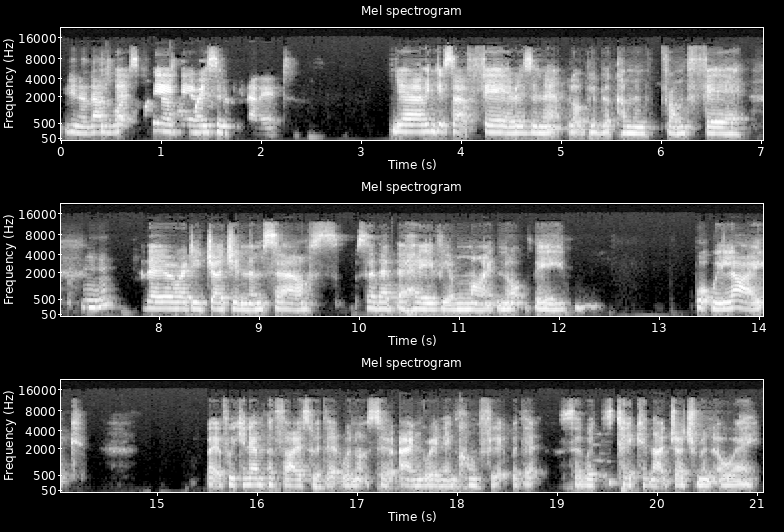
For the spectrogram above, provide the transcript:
You know, that's what that's looking at it. Yeah, I think it's that fear, isn't it? A lot of people are coming from fear. Mm-hmm. They're already judging themselves, so their behavior might not be what we like. But if we can empathize with it, we're not so angry and in conflict with it. So we're taking that judgment away.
